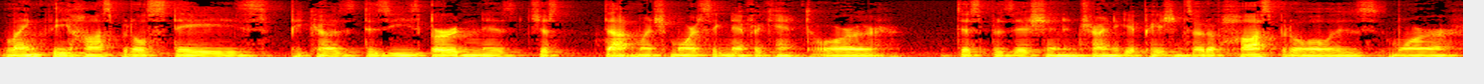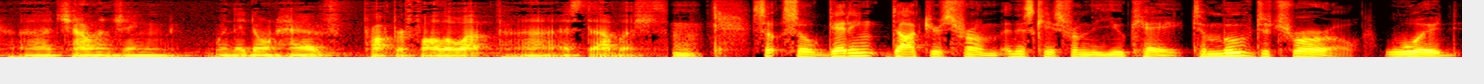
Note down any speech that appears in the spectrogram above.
lengthy hospital stays because disease burden is just that much more significant, or disposition and trying to get patients out of hospital is more uh, challenging when they don't have proper follow up uh, established. Hmm. So, so getting doctors from, in this case, from the UK to move to Truro would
